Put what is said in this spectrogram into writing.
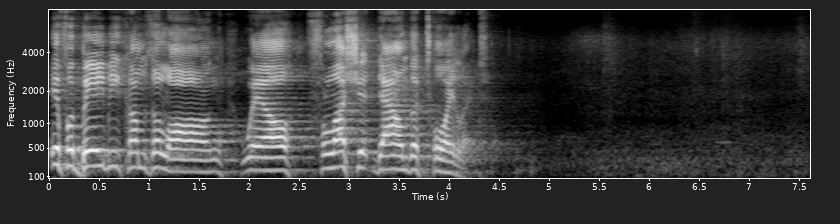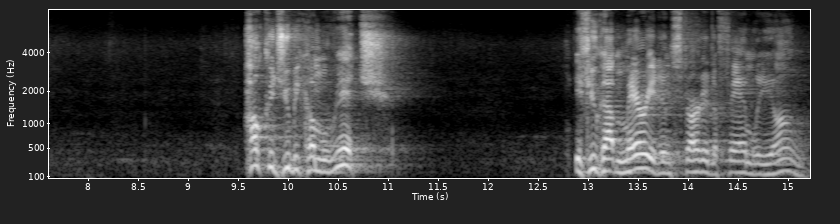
if a baby comes along, well, flush it down the toilet. How could you become rich if you got married and started a family young?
